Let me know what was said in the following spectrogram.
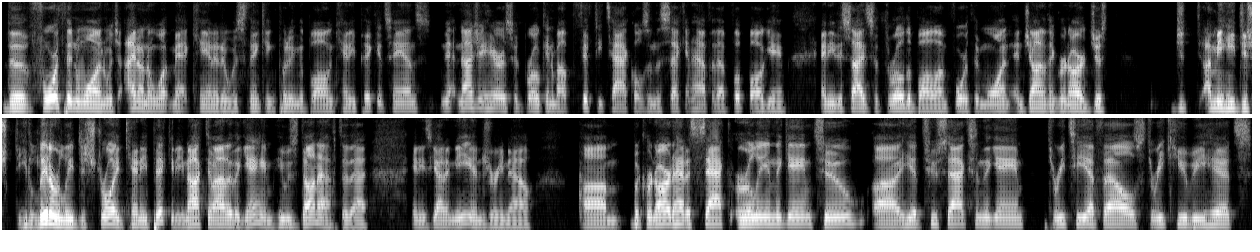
The fourth and one, which I don't know what Matt Canada was thinking, putting the ball in Kenny Pickett's hands. Najee Harris had broken about 50 tackles in the second half of that football game, and he decides to throw the ball on fourth and one. And Jonathan Greenard just, just I mean, he just he literally destroyed Kenny Pickett. He knocked him out of the game. He was done after that, and he's got a knee injury now. Um, but Greenard had a sack early in the game too. Uh, he had two sacks in the game, three TFLs, three QB hits.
